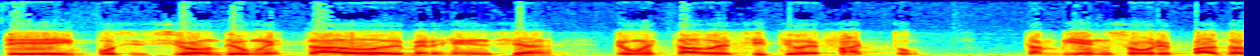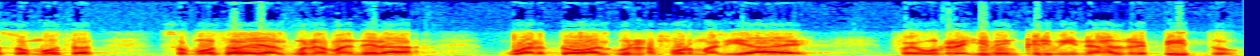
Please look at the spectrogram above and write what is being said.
de imposición de un estado de emergencia, de un estado de sitio de facto, también sobrepasa a Somoza. Somoza de alguna manera guardó algunas formalidades. Fue un régimen criminal, repito.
